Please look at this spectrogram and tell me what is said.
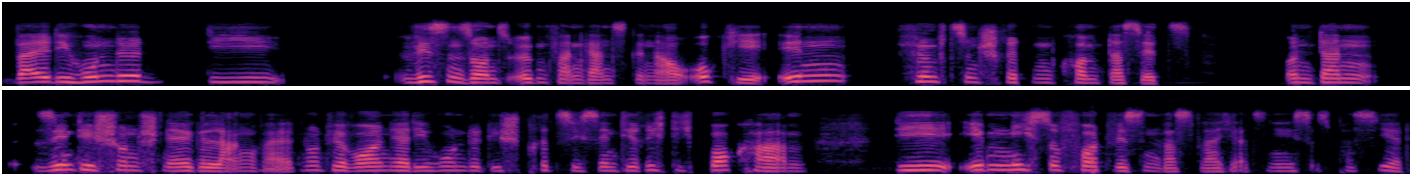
weil die Hunde, die wissen sonst irgendwann ganz genau, okay, in 15 Schritten kommt das jetzt. Und dann sind die schon schnell gelangweilt. Und wir wollen ja die Hunde, die spritzig sind, die richtig Bock haben, die eben nicht sofort wissen, was gleich als nächstes passiert.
